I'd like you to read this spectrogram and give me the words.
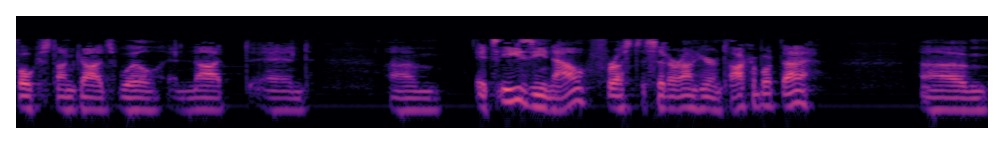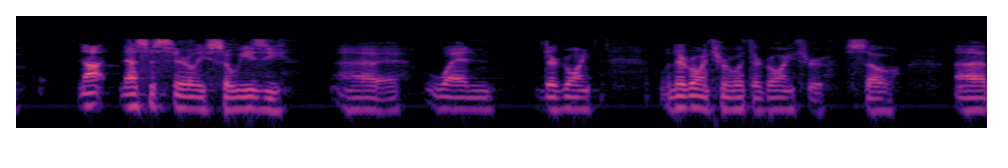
focused on God's will and not. And um, it's easy now for us to sit around here and talk about that. Um, not necessarily so easy uh, when they're going when they're going through what they're going through. So, uh,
